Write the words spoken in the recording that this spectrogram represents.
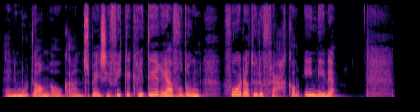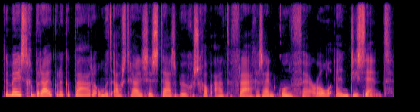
En u moet dan ook aan specifieke criteria voldoen voordat u de vraag kan indienen. De meest gebruikelijke paren om het Australische staatsburgerschap aan te vragen zijn conferral en descent.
